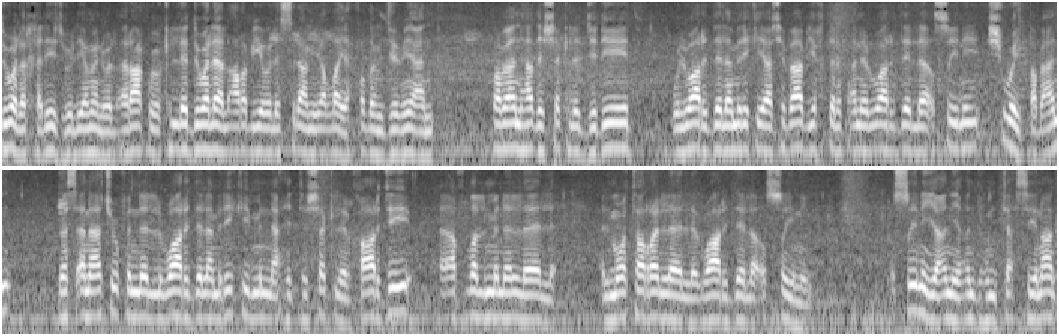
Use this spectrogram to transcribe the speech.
دول الخليج واليمن والعراق وكل الدول العربية والإسلامية الله يحفظهم جميعا. طبعا هذا الشكل الجديد والوارد الأمريكي يا شباب يختلف عن الوارد الصيني شوي طبعا. بس أنا أشوف إن الوارد الأمريكي من ناحية الشكل الخارجي أفضل من الموتر الوارد الصيني. الصيني يعني عندهم تحسينات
